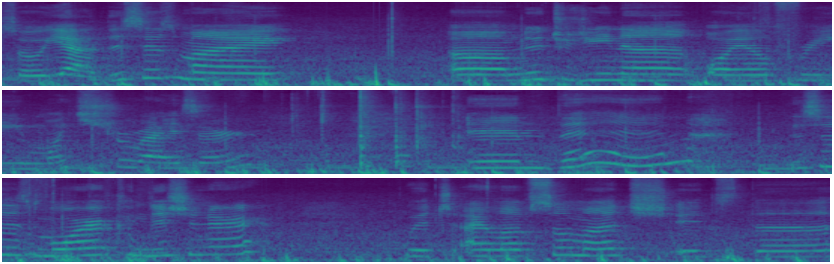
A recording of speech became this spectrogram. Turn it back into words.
So, yeah, this is my um, Neutrogena oil-free moisturizer. And then, this is more conditioner, which I love so much. It's the,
